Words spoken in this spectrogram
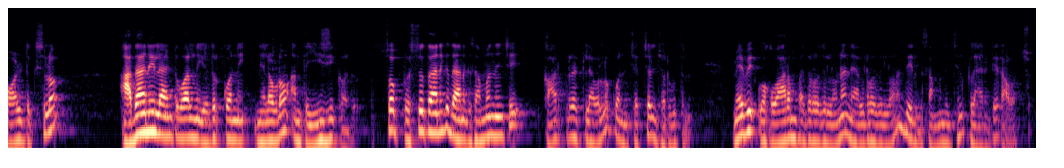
పాలిటిక్స్లో అదానీ లాంటి వాళ్ళని ఎదుర్కొని నిలవడం అంత ఈజీ కాదు. సో ప్రస్తుతానికి దానికి సంబంధించి కార్పొరేట్ లెవెల్లో కొన్ని చర్చలు జరుగుతున్నాయి. మేబీ ఒక వారం పది రోజుల్లోనే నెల రోజుల్లోనే దీనికి సంబంధించిన క్లారిటీ రావచ్చు.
